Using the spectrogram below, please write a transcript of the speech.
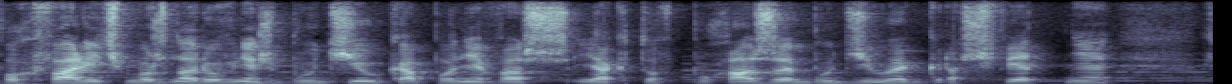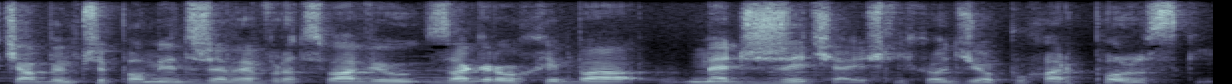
Pochwalić można również Budziłka, ponieważ jak to w Pucharze, Budziłek gra świetnie. Chciałbym przypomnieć, że we Wrocławiu zagrał chyba mecz życia, jeśli chodzi o Puchar Polski.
